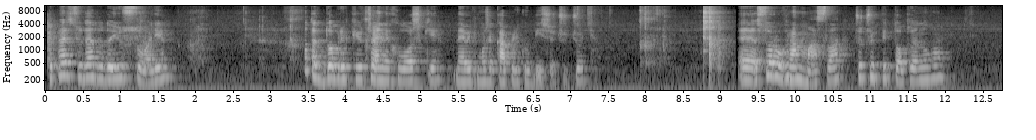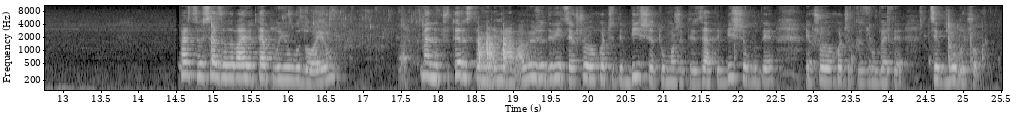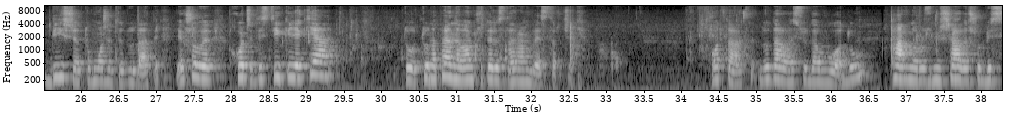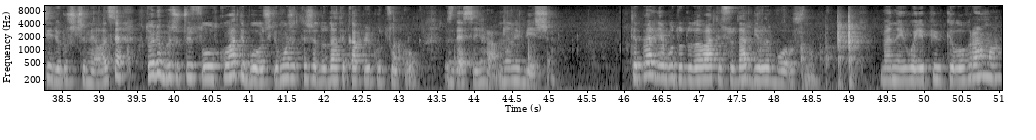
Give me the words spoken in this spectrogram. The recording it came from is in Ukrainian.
Тепер сюди додаю солі. Отак добрих пів чайних ложки, навіть може капельку більше, чуть-чуть. Е, 40 грам масла, чуть-чуть підтопленого. Тепер це все заливаю теплою водою. У мене 400 мг, а ви вже дивіться, якщо ви хочете більше, то можете взяти більше води. Якщо ви хочете зробити цих булочок більше, то можете додати. Якщо ви хочете стільки, як я, то, то напевно вам 400 грам вистачить. Отак, додала сюди воду, гарно розмішали, щоб сіль розчинилася. Хто любить чуть-чуть солодкувати булочки, можете ще додати капельку цукру з 10 грам, ну не більше. Тепер я буду додавати сюди біле борошно. У мене його є пів кілограма.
